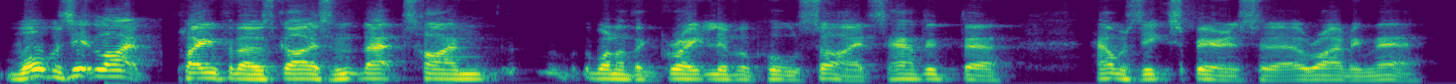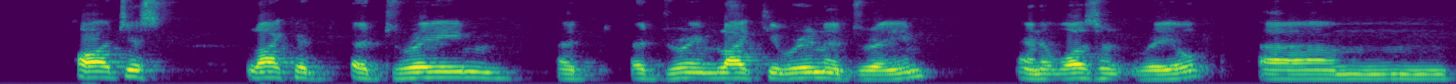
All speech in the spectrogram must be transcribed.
what was it like playing for those guys? And at that time, one of the great Liverpool sides. How did uh, how was the experience uh, arriving there? Oh, just like a, a dream, a, a, dream like you were in a dream, and it wasn't real. Um,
